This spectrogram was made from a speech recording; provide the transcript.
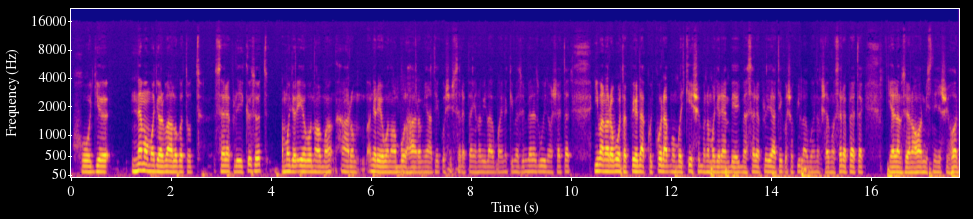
hogy nem a magyar válogatott szereplői között a magyar élvonalban három, a magyar élvonalból három játékos is szerepeljen a világbajnoki mezőnyben, ez újdonság. Tehát nyilván arra voltak példák, hogy korábban vagy későbben a magyar NBA-ben szereplő játékosok világbajnokságon szerepeltek, jellemzően a 34-es vagy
